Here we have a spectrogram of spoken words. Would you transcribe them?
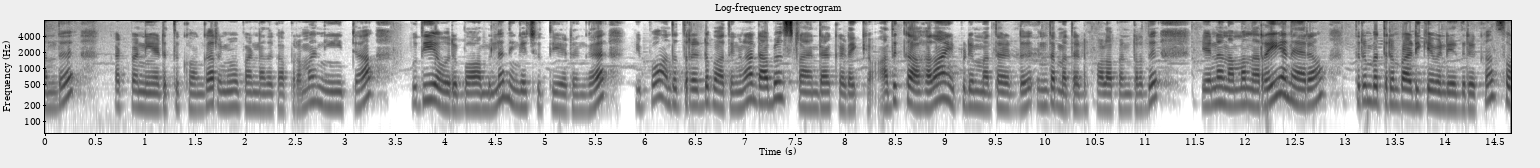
வந்து கட் பண்ணி எடுத்துக்கோங்க. ரிமூவ் பண்ணதுக்கப்புறமா நீட்டாக புதிய ஒரு பாமில் நீங்கள் சுற்றி எடுங்க. இப்போது அந்த த்ரெட்டு பார்த்திங்கன்னா டபுள் ஸ்ட்ராண்டாக கிடைக்கும். அதுக்காக தான் இப்படி மெத்தடு இந்த மெத்தட் ஃபாலோ பண்ணுறது ஏன்னா நம்ம நிறைய நேரம் திரும்ப திரும்ப அடிக்க வேண்டியது இருக்கும் ஸோ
